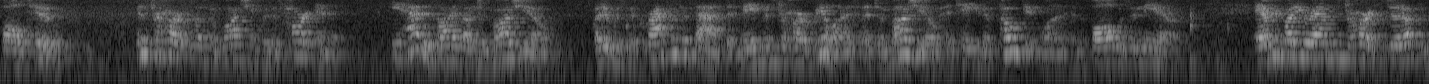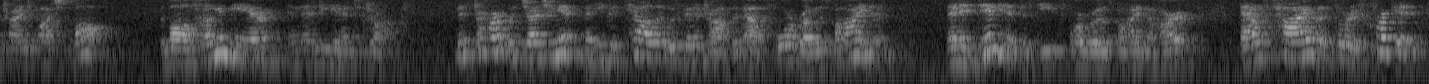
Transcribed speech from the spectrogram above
Ball two. Mr. Hart wasn't watching with his heart in it. He had his eyes on DiMaggio, but it was the crack of the bat that made Mr. Hart realize that DiMaggio had taken a poke at one and the ball was in the air. Everybody around Mr. Hart stood up and tried to watch the ball. The ball hung in the air and then began to drop. Mr. Hart was judging it, and he could tell it was going to drop about four rows behind him. Then it did hit the seats four rows behind the Harts, bounced high but sort of crooked,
